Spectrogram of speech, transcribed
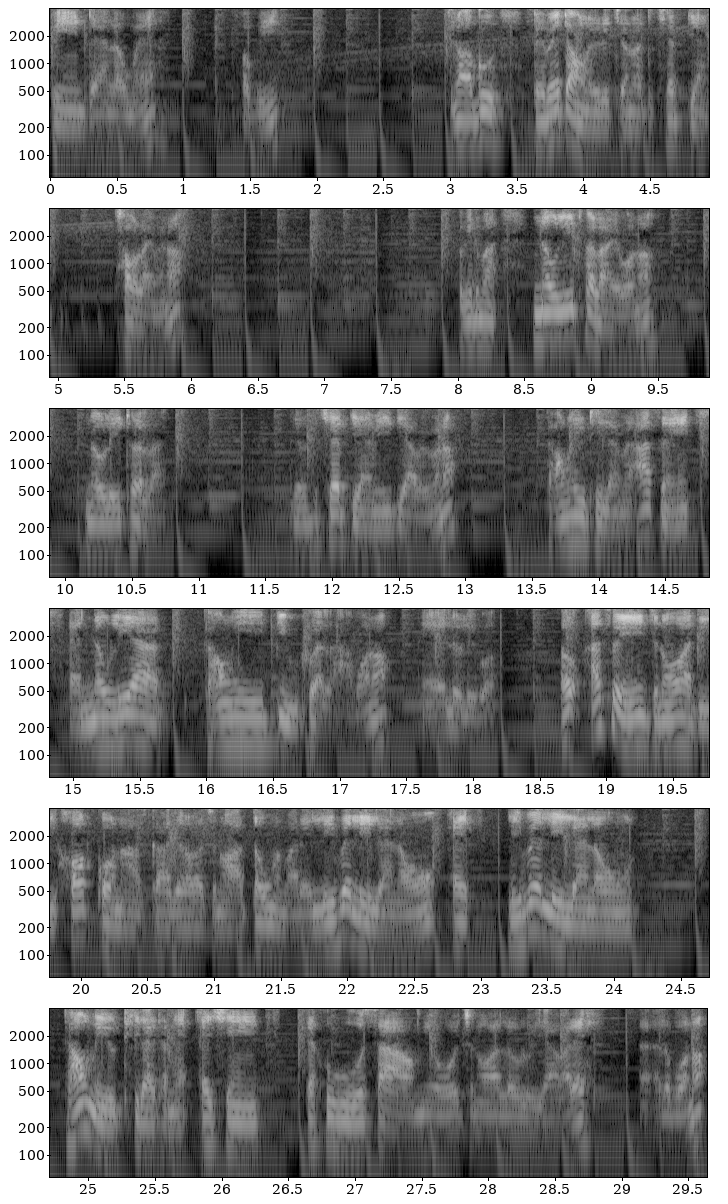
ပင်တန်းလောက်မယ်။ဟုတ်ပြီ။ကျွန်တော်အခုဘယ်ဘက်တောင်လေးကိုကျွန်တော်တစ်ချက်ပြန်ထောက်လိုက်မယ်နော်။ Okay ဒီမှာ note လေးထွက်လာပြီပေါ့နော်။ note လေးထွက်လာ။ကျွန်တော်တစ်ချက်ပြန်ပြီးပြပါမယ်နော်။ဒေါင်းလေးကိုထိလိုက်မယ်အဲ့ဆိုရင်အဲ note လေးကခေါင်းလေးပြူထွက်လာပါတော့အဲလိုလေးပေါ့ဟုတ်အဲ့ဆိုရင်ကျွန်တော်ကဒီ hot corners ကကျတော့ကျွန်တော်အသုံးဝင်ပါတယ်လေးဘက်လေးလံလုံးအဲလေးဘက်လေးလံလုံးဒေါင်းတွေကိုထိလိုက်တာနဲ့ action တစ်ခုကိုစအောင်မျိုးကျွန်တော်ကလုပ်လို့ရပါတယ် အဲ့လိုပေါ့နော်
